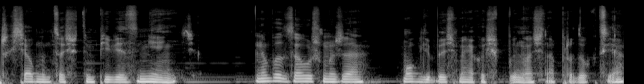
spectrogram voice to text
czy chciałbym coś w tym piwie zmienić. No bo załóżmy, że moglibyśmy jakoś wpłynąć na produkcję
